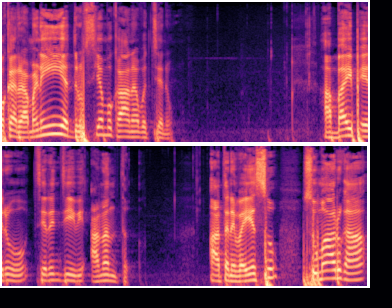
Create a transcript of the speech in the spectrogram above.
ఒక రమణీయ దృశ్యము కానవచ్చాను. అబ్బాయి పేరు చిరంజీవి అనంత్. అతని వయస్సు సుమారుగా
